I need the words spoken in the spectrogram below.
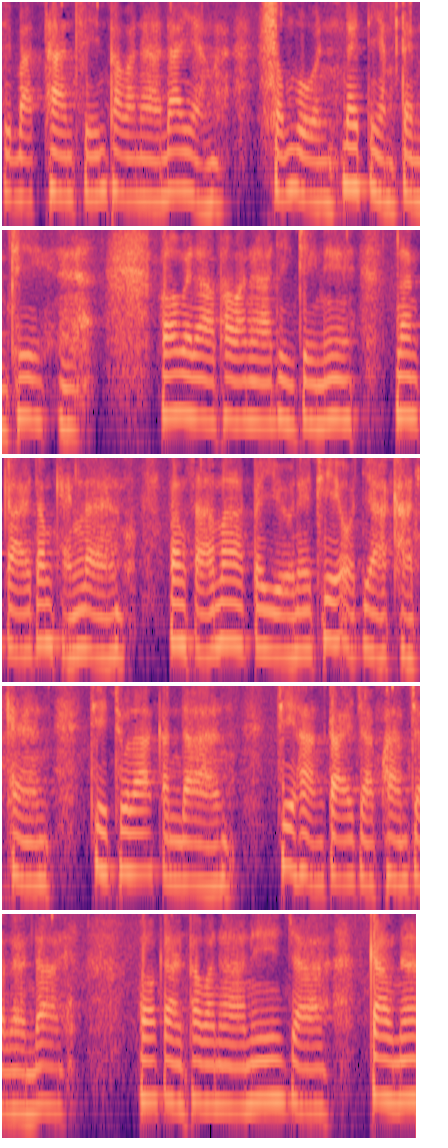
ฏิบัติทานศีลภาวนาได้อย่างสมบูรณ์ได้อย่างเต็มที่ เพราะเวลาภาวนาจริง ๆ นี่ร่างกายต้องแข็งแรง ต้องสามารถไปอยู่ในที่อดอยากขาดแคลนที่ทุรกันดารที่ห่างไกลจากความเจริญได้ เพราะการภาวนานี้จะก้าวหน้า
